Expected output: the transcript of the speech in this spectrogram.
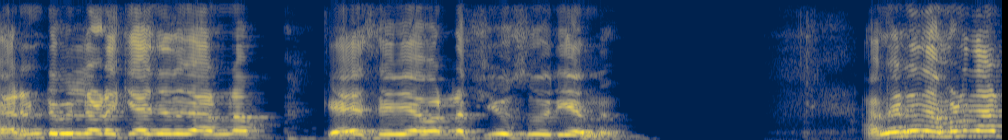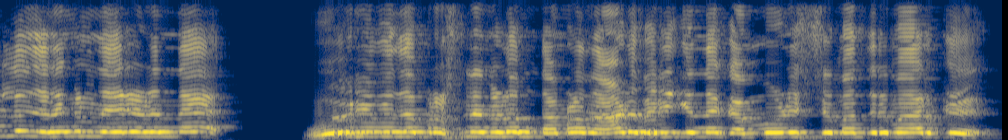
കറണ്ട് ബില്ല് അടയ്ക്കാഞ്ഞത് കാരണം കെ എസ് ബി അവരുടെ ഫ്യൂസ് ഊരിയെന്ന് അങ്ങനെ നമ്മുടെ നാട്ടിലെ ജനങ്ങൾ നേരിടുന്ന ഒരുവിധ പ്രശ്നങ്ങളും നമ്മുടെ നാട് ഭരിക്കുന്ന കമ്മ്യൂണിസ്റ്റ് മന്ത്രിമാർക്ക്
